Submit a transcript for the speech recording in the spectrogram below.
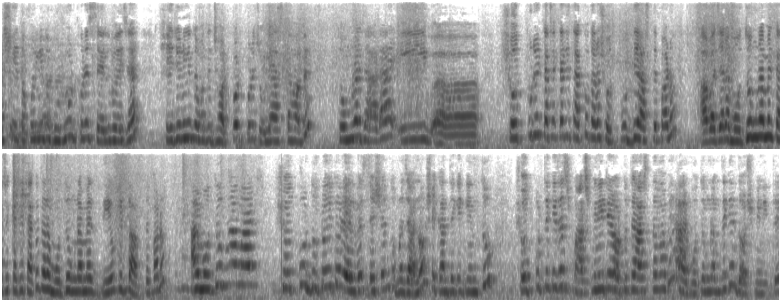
আসে তখন কিন্তু হুড় করে সেল হয়ে যায়। সেই জন্য কিন্তু আমাদের ঝটপট করে চলে আসতে হবে। তোমরা যারা এই সোদপুরের কাছাকাছি থাকো, তারা সোদপুর দিয়ে আসতে পারো। আবার যারা মধ্যমগ্রামের কাছাকাছি থাকো, তারা মধ্যমগ্রামের দিয়েও কিন্তু আসতে পারো। আর মধ্যমগ্রাম আর সোদপুর দুটোই তো রেলওয়ে স্টেশন, তোমরা জানো। সেখান থেকে কিন্তু সোদপুর থেকে জাস্ট পাঁচ মিনিটের অটোতে আসতে হবে, আর মধ্যমগ্রাম থেকে দশ মিনিটে,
